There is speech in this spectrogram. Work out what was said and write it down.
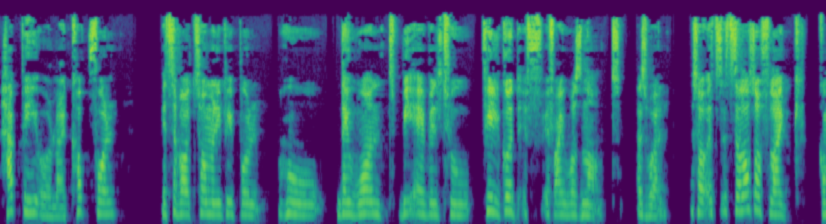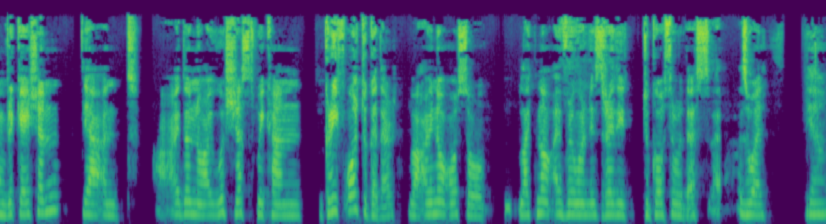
happy or like hopeful. It's about so many people who they won't be able to feel good if, if I was not as well. So it's, it's a lot of like complication. Yeah. And I don't know. I wish just we can grieve all together, but I know also like not everyone is ready to go through this uh, as well. Yeah.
